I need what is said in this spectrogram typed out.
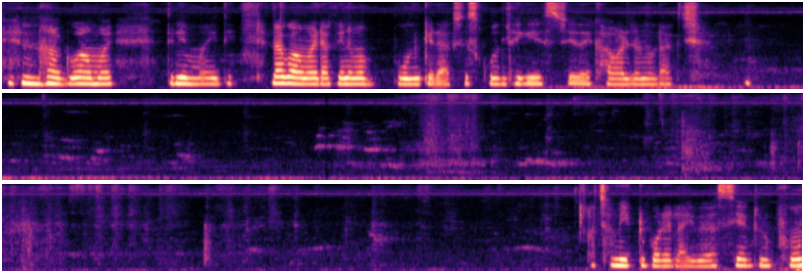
না গো, আমায় দিলীপ মাইতি না গো, আমায় ডাকেন আমার বোনকে ডাকছে, স্কুল থেকে এসছে, তাই খাওয়ার জন্য ডাকছে। আচ্ছা আমি একটু পরে লাইভে আসছি। একজন ফোন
